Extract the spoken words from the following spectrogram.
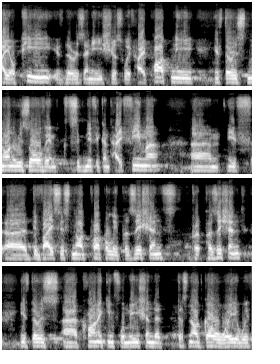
IOP, if there is any issues with hypotony, if there is non-resolving significant hyphema, um, if device is not properly positioned, positioned, if there is chronic inflammation that does not go away with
